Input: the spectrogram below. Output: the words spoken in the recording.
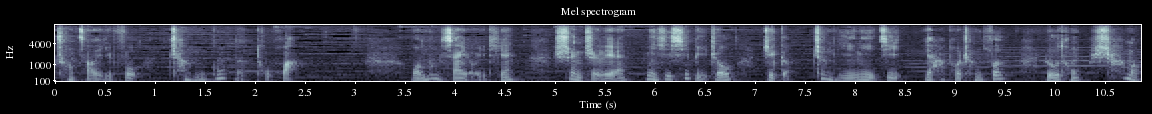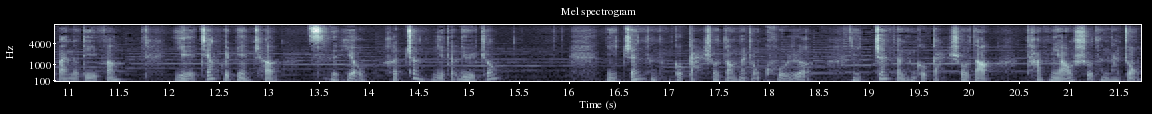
创造了一幅成功的图画。我梦想有一天，甚至连密西西比州这个正义逆迹、压迫成风、如同沙漠般的地方，也将会变成自由和正义的绿洲。你真的能够感受到那种酷热？你真的能够感受到他描述的那种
